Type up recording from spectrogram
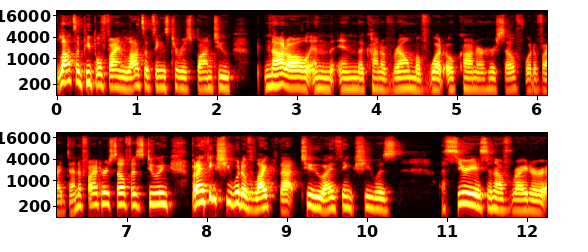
lots of people find lots of things to respond to, not all in in the kind of realm of what O'Connor herself would have identified herself as doing, but I think she would have liked that too. I think she was a serious enough writer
